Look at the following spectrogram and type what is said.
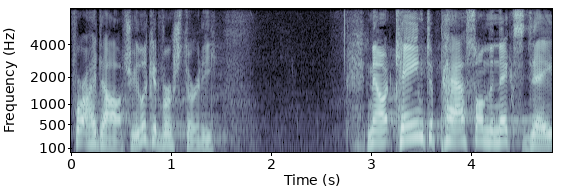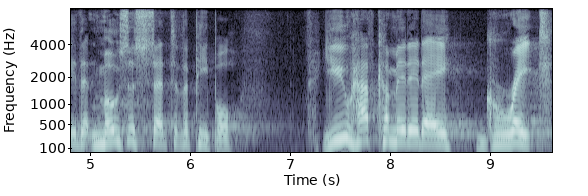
for idolatry. Look at verse 30. Now it came to pass on the next day that Moses said to the people, You have committed a great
